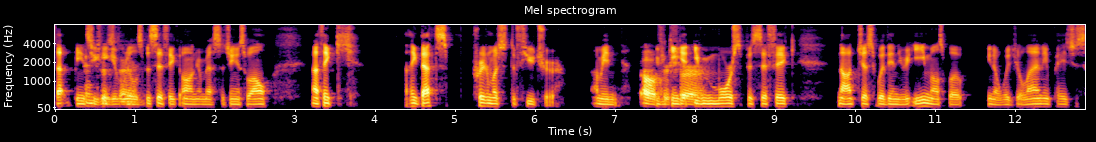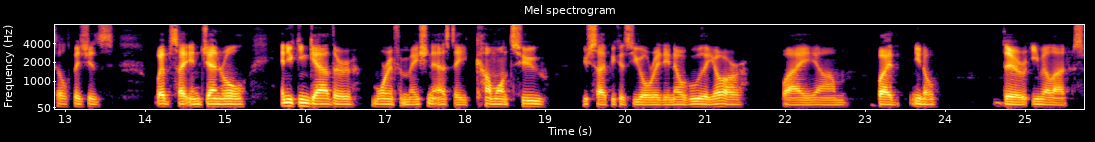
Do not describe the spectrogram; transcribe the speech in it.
that means you can get real specific on your messaging as well. I think, I think that's pretty much the future. I mean, oh, you can sure. get even more specific, not just within your emails, but you know, with your landing pages, sales pages, website in general, and you can gather more information as they come onto your site because you already know who they are by um, by you know their email address,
